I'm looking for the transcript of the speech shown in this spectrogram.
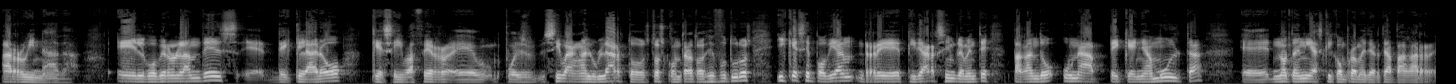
arruinada el gobierno holandés eh, declaró que se iba a hacer, eh, pues se iban a anular todos estos contratos de futuros y que se podían retirar simplemente pagando una pequeña multa. Eh, no tenías que comprometerte a pagar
